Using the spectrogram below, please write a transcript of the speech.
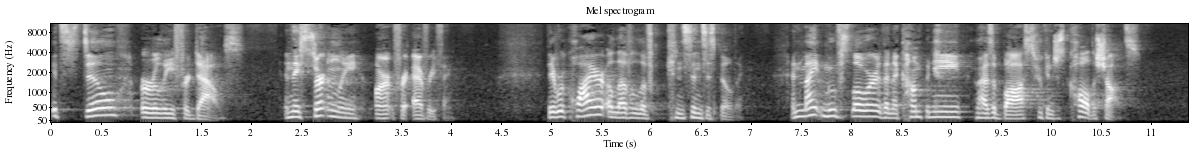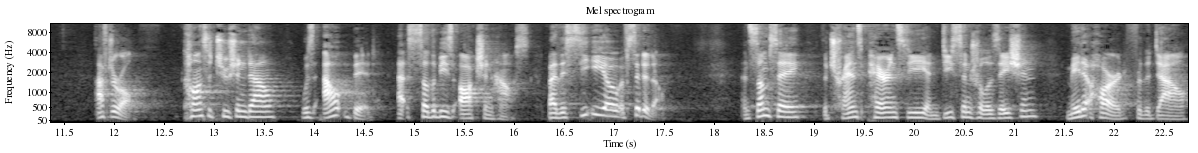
It's still early for DAOs, and they certainly aren't for everything. They require a level of consensus building and might move slower than a company who has a boss who can just call the shots. After all, Constitution DAO was outbid at Sotheby's auction house by the CEO of Citadel. And some say the transparency and decentralization made it hard for the DAO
